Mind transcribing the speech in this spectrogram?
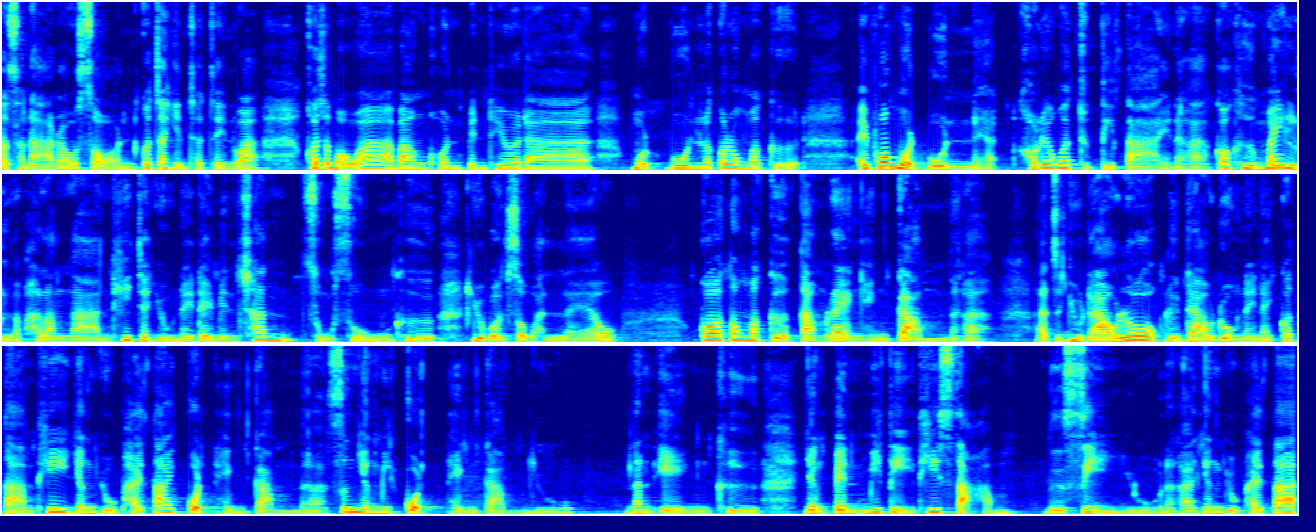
ศาสนาเราสอนก็จะเห็นชัดเจนว่าเขาจะบอกว่าบางคนเป็นเทวดาหมดบุญแล้วก็ลงมาเกิด ไอ้พวกหมดบุญเนี่ยเขาเรียกว่าจุติตายนะคะ ก็คือไม่เหลือพลังงานที่จะอยู่ในดิเมนชันสูงๆ คืออยู่บนสวรรค์แล้ว ก็ต้องมาเกิดตามแรงแห่งกรรมนะคะ อาจจะอยู่ดาวโลกหรือดาวดวงไหนๆก็ตามที่ยังอยู่ภายใต้กฎแห่งกรรมนะซึ่งยังมีกฎแห่งกรรมอยู่ นั่นเองคือยังเป็นมิติที่ 3 หรือ 4 อยู่นะคะ ยังอยู่ภายใต้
